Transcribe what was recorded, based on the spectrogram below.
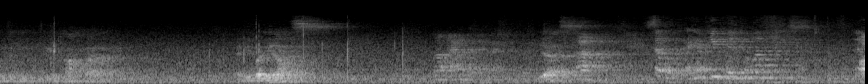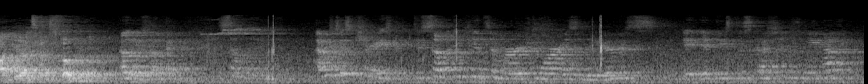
we can, we can talk about it. Anybody else? Well, I have another question. Yes. Um, So have you been to one of these? Uh, yes, I've spoken of it. Oh, yes, okay. So I was just curious, do some of the kids emerge more as leaders in, in these discussions we have?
